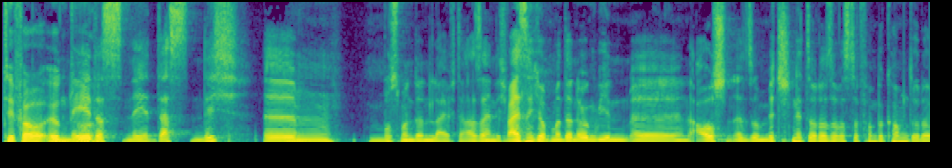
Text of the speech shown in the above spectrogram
TV irgendwo? Nee, das, nee, das nicht. Ähm, Muss man dann live da sein. Ich weiß nicht, ob man dann irgendwie einen, äh, einen Ausschnitt, also einen Mitschnitt oder sowas davon bekommt oder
